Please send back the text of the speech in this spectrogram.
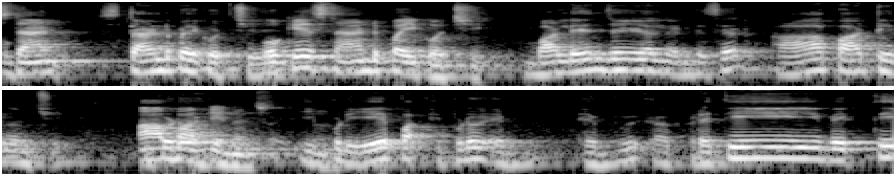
స్టాండ్ స్టాండ్ పైకి వచ్చి. ఒకే స్టాండ్ పైకి వచ్చి. వాళ్ళు ఏం చేయాలంటే సార్ ఆ పార్టీ నుంచి. ఆ పార్టీ నుంచి. ఇప్పుడు ఏ ఇప్పుడు ప్రతి వ్యక్తి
